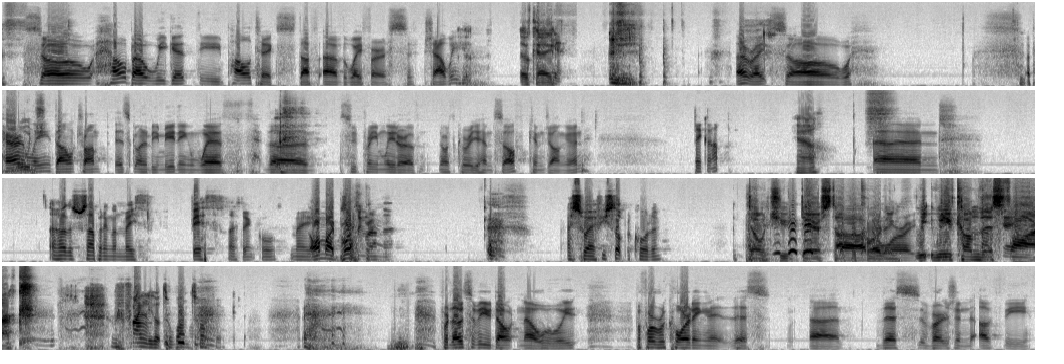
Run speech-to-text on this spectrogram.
so how about we get the politics stuff out of the way first, shall we? Okay. All right, so apparently Donald Trump is going to be meeting with the supreme leader of North Korea himself, Kim Jong Un, Pick up. Yeah. and I heard this was happening on May fifth, I think, or May. on my something birthday. around there. I swear, if you stop recording, Don't you dare stop Uh, recording. We we've come this Okay. far. we finally got to one topic. For those of you who don't know, we before recording this uh, this version of the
